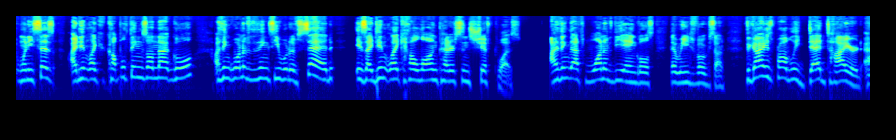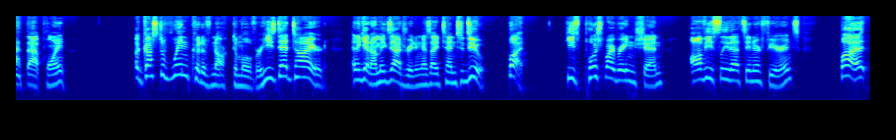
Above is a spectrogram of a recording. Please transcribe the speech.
when he says, I didn't like a couple things on that goal, I think one of the things he would have said is, I didn't like how long Pettersson's shift was. I think that's one of the angles that we need to focus on. The guy is probably dead tired at that point. A gust of wind could have knocked him over. He's dead tired. And again, I'm exaggerating as I tend to do, but he's pushed by Brayden Schenn. Obviously, that's interference, but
